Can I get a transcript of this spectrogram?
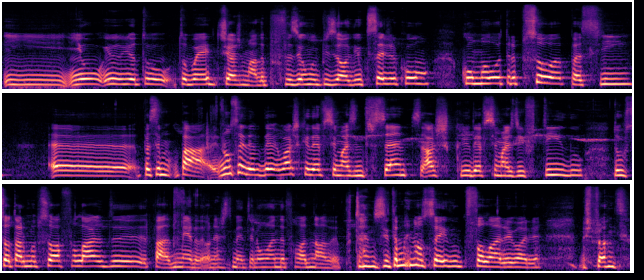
e eu estou eu, bem entusiasmada por fazer um episódio que seja com, com uma outra pessoa, para assim Uh, para ser, pá, não sei, eu acho que deve ser mais interessante, acho que deve ser mais divertido do que só estar uma pessoa a falar de, pá, de merda, honestamente, eu não ando a falar de nada, portanto, eu também não sei do que falar agora, mas pronto.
